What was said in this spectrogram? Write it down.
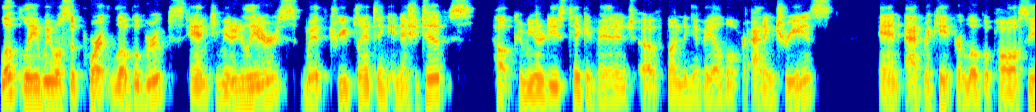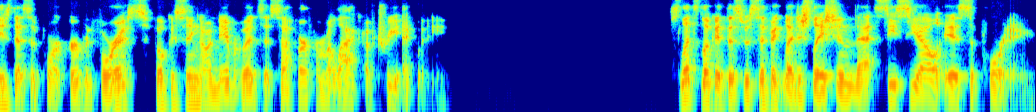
Locally, we will support local groups and community leaders with tree planting initiatives, help communities take advantage of funding available for adding trees, and advocate for local policies that support urban forests, focusing on neighborhoods that suffer from a lack of tree equity. So let's look at the specific legislation that CCL is supporting.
